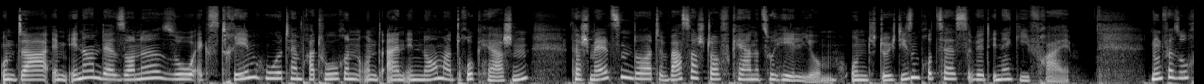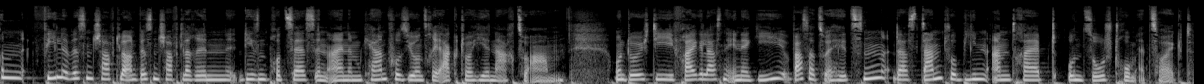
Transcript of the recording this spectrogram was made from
Und da im Innern der Sonne so extrem hohe Temperaturen und ein enormer Druck herrschen, verschmelzen dort Wasserstoffkerne zu Helium und durch diesen Prozess wird Energie frei. Nun versuchen viele Wissenschaftler und Wissenschaftlerinnen, diesen Prozess in einem Kernfusionsreaktor hier nachzuahmen und durch die freigelassene Energie Wasser zu erhitzen, das dann Turbinen antreibt und so Strom erzeugt.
